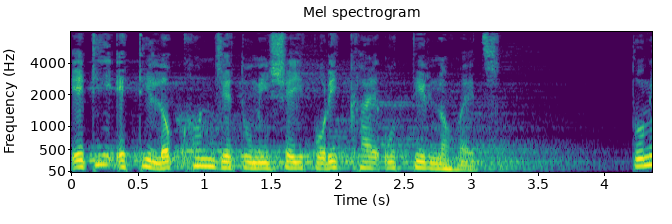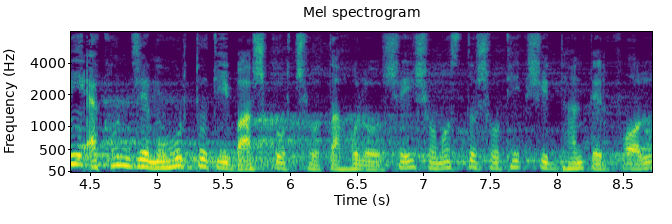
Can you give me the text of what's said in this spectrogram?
এটি একটি লক্ষণ যে তুমি সেই পরীক্ষায় উত্তীর্ণ হয়েছ। তুমি এখন যে মুহূর্তটি বাস করছ তা হল সেই সমস্ত সঠিক সিদ্ধান্তের ফল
